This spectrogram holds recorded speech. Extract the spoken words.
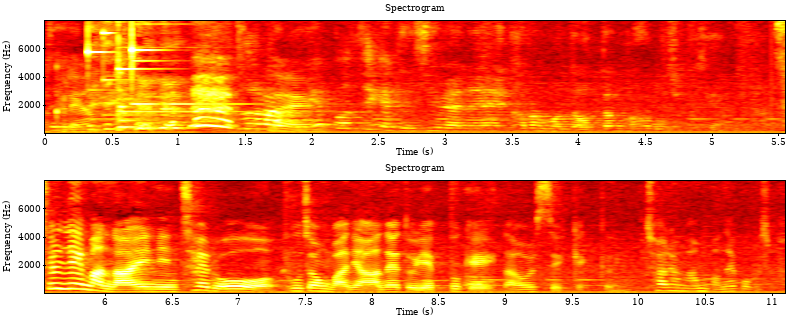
아 네. 그래요? 수술하고 네. 예뻐지게 되시면 가장 먼저 어떤 거 하고 싶으세요? 슬림한 라인인 채로 보정 많이 안 해도 예쁘게 나올 수 있게끔 촬영 한번 해보고 싶어요.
